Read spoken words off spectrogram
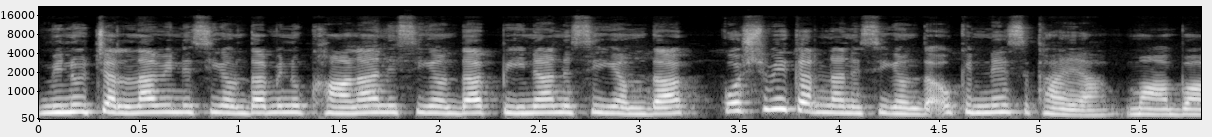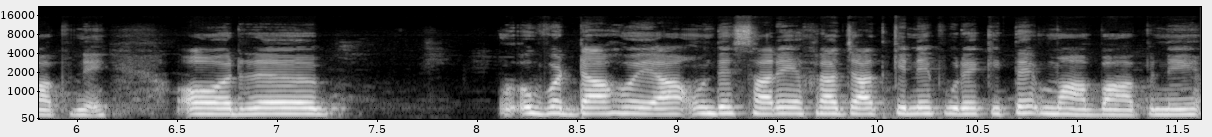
ਮੈਨੂੰ ਚੱਲਣਾ ਵੀ ਨਹੀਂ ਸੀ ਆਉਂਦਾ ਮੈਨੂੰ ਖਾਣਾ ਨਹੀਂ ਸੀ ਆਉਂਦਾ ਪੀਣਾ ਨਹੀਂ ਸੀ ਆਉਂਦਾ ਕੁਝ ਵੀ ਕਰਨਾ ਨਹੀਂ ਸੀ ਆਉਂਦਾ। ਉਹ ਕਿੰਨੇ ਸਿਖਾਇਆ ਮਾਂ-ਬਾਪ ਨੇ। ਔਰ ਉਹ ਵੱਡਾ ਹੋਇਆ ਉਹਦੇ ਸਾਰੇ ਅਖਰਾਜਾਤ ਕਿੰਨੇ ਪੂਰੇ ਕੀਤੇ? ਮਾਂ-ਬਾਪ ਨੇ।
